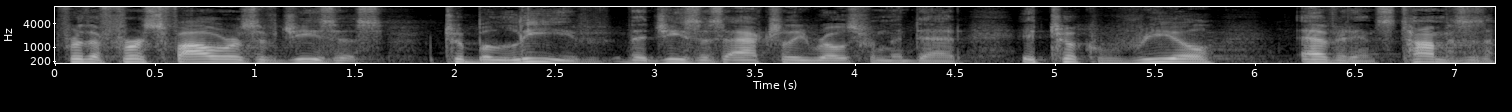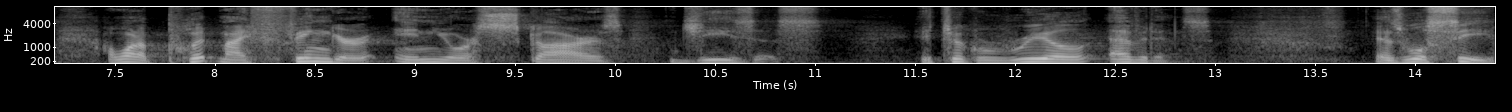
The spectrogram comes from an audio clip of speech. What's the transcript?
for the first followers of Jesus to believe that Jesus actually rose from the dead. It took real evidence. Thomas says, I want to put my finger in your scars, Jesus. It took real evidence, as we'll see.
